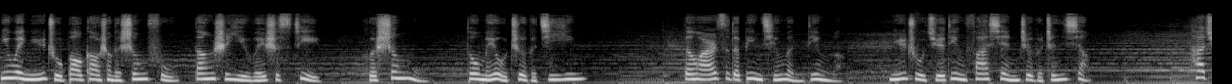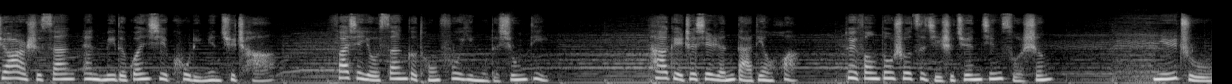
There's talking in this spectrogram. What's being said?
因为女主报告上的生父当时以为是 Steve 和生母都没有这个基因。等儿子的病情稳定了，女主决定发现这个真相。她去二十三 and me 的关系库里面去查，发现有三个同父异母的兄弟。她给这些人打电话，对方都说自己是捐精所生，女主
